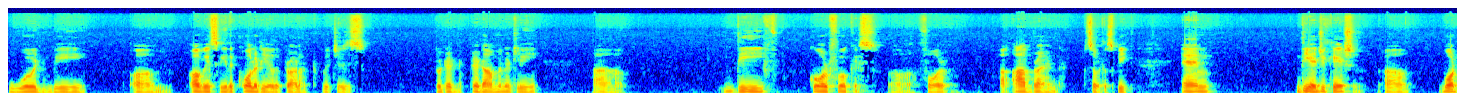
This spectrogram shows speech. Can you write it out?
would be um, obviously the quality of the product, which is pred- predominantly uh, the core focus uh, for uh, our brand, so to speak, and the education. Uh, what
